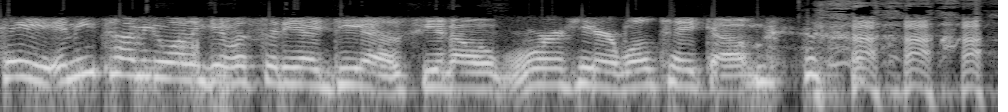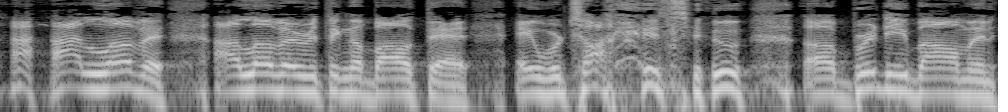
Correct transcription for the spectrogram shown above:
Hey, anytime you want to give us any ideas, you know, we're here. We'll take them. I love it. I love everything about that. Hey, we're talking to uh, Brittany Baumann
